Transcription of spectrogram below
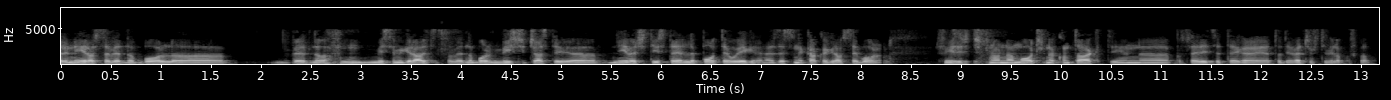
trenira se vedno bolj, uh, vedno, mislim, igralci so vedno bolj mišičasti, uh, ni več tiste lepote v igri, ne? zdaj se nekako igra vse bolj fizično na moč, na kontakt in uh, posledice tega je tudi večje število poškodb.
